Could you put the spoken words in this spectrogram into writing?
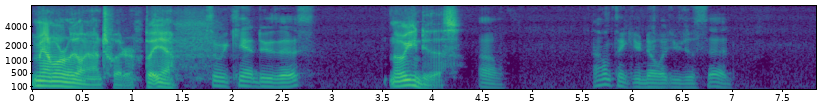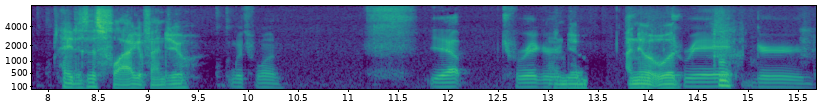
I mean, I'm really only on Twitter, but yeah. So we can't do this? No, we can do this. Oh. I don't think you know what you just said. Hey, does this flag offend you? Which one? Yep. Triggered. I knew. I knew it would. Triggered.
